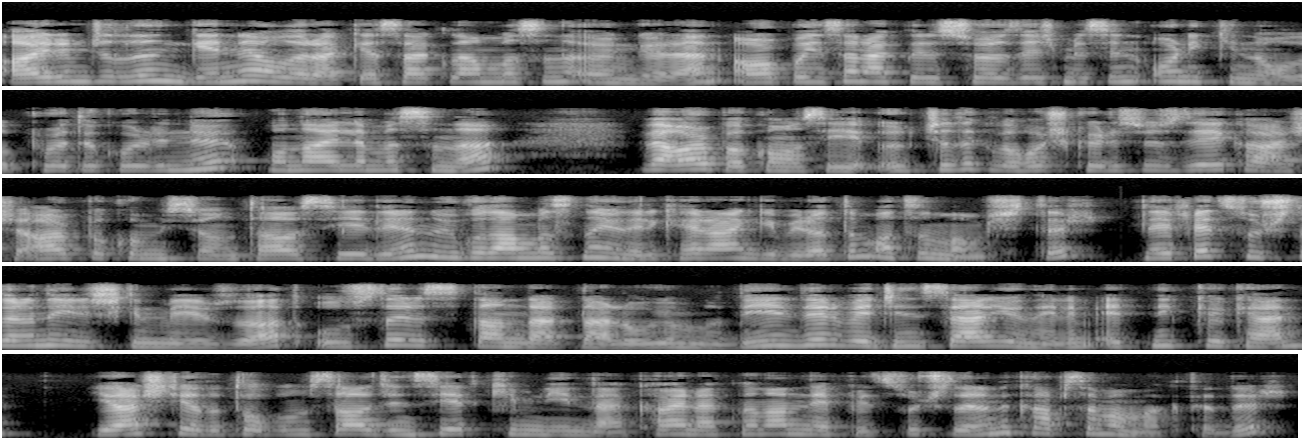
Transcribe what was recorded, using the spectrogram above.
Ayrımcılığın genel olarak yasaklanmasını öngören Avrupa İnsan Hakları Sözleşmesi'nin 12 nolu protokolünü onaylamasına ve Avrupa Konseyi ırkçılık ve hoşgörüsüzlüğe karşı Avrupa Komisyonu tavsiyelerinin uygulanmasına yönelik herhangi bir adım atılmamıştır. Nefret suçlarına ilişkin mevzuat uluslararası standartlarla uyumlu değildir ve cinsel yönelim, etnik köken, yaş ya da toplumsal cinsiyet kimliğinden kaynaklanan nefret suçlarını kapsamamaktadır.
